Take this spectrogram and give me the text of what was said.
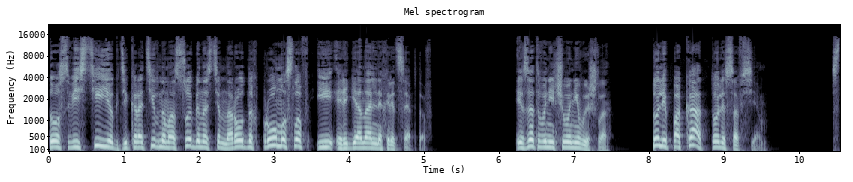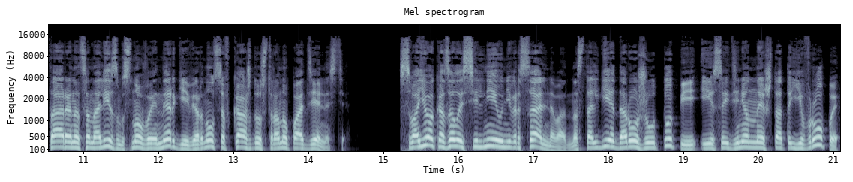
то свести ее к декоративным особенностям народных промыслов и региональных рецептов. Из этого ничего не вышло. То ли пока, то ли совсем. Старый национализм с новой энергией вернулся в каждую страну по отдельности. Свое оказалось сильнее универсального, ностальгия дороже утопии, и Соединенные Штаты Европы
